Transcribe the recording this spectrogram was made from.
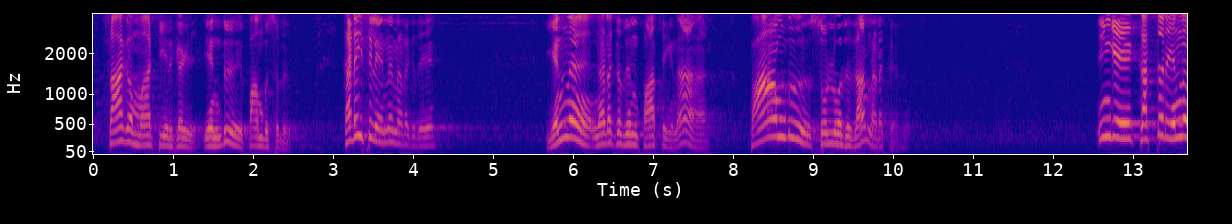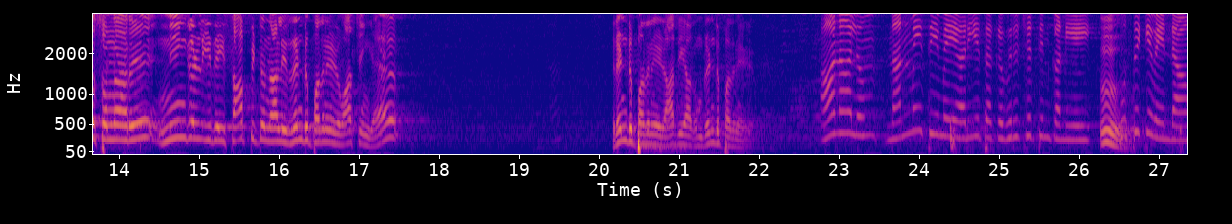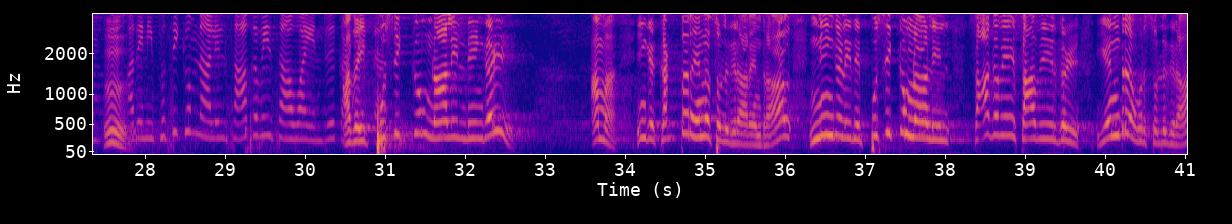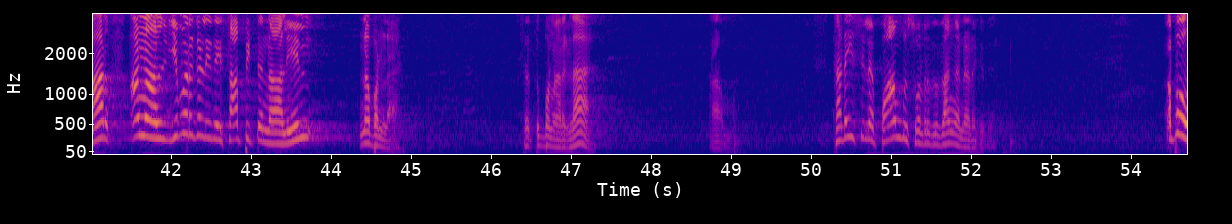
சாக மாட்டீர்கள் என்று பாம்பு சொல்லுது. கடைசியில் என்ன நடக்குது? என்ன நடக்குதுன்னு பார்த்தீங்கன்னா பாம்பு சொல்வது தான் நடக்குது. இங்கே கர்த்தர் என்ன சொன்னாரு? நீங்கள் இதை சாப்பிட்ட நாளில் ரெண்டு பதினேழு வாசிங்க. ரெண்டு பதினேழு ஆதியாகும் ரெண்டு பதினேழு. ஆனாலும் நன்மை தீமை அறியத்தக்க விருட்சத்தின் கனியை புசிக்க வேண்டாம். அதை நீ புசிக்கும் நாளில் சாகவே சாவாய் என்று அதை புசிக்கும் நாளில் நீங்கள் ஆமாம் இங்கே கர்த்தர் என்ன சொல்லுகிறார் என்றால் நீங்கள் இதை புசிக்கும் நாளில் சாகவே சாவீர்கள் என்று அவர் சொல்லுகிறார். ஆனால் இவர்கள் இதை சாப்பிட்ட நாளில் என்ன பண்ணல? செத்து போனார்களா? ஆமாம் கடைசியில் பாம்பு சொல்றது தாங்க நடக்குது. அப்போ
